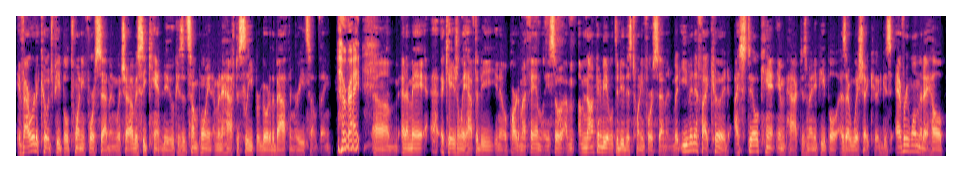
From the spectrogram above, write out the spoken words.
if I were to coach people 24 seven, which I obviously can't do because at some point I'm going to have to sleep or go to the bathroom or eat something. right. Um, and I may occasionally have to be, you know, part of my family. So I'm, I'm not going to be able to do this 24 seven. But even if I could, I still can't impact as many people as I wish I could because everyone that I help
